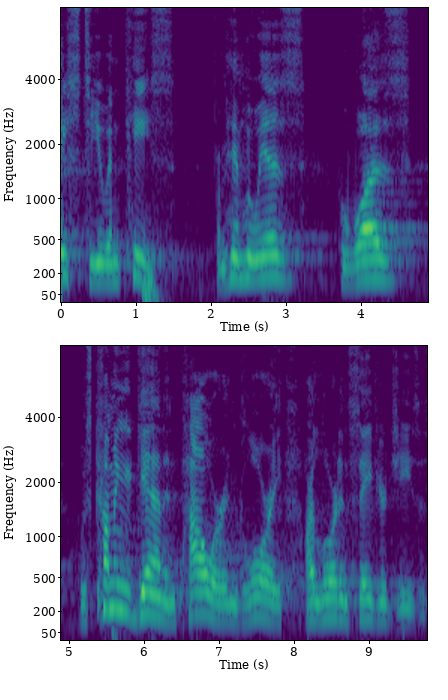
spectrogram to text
Grace to you and peace from him who is, who was, who's coming again in power and glory, our Lord and Savior Jesus.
